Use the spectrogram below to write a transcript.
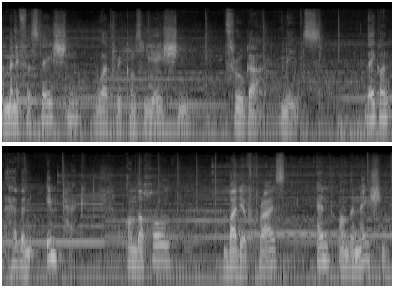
a manifestation what reconciliation through God means. They're going to have an impact on the whole body of Christ and on the nations.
